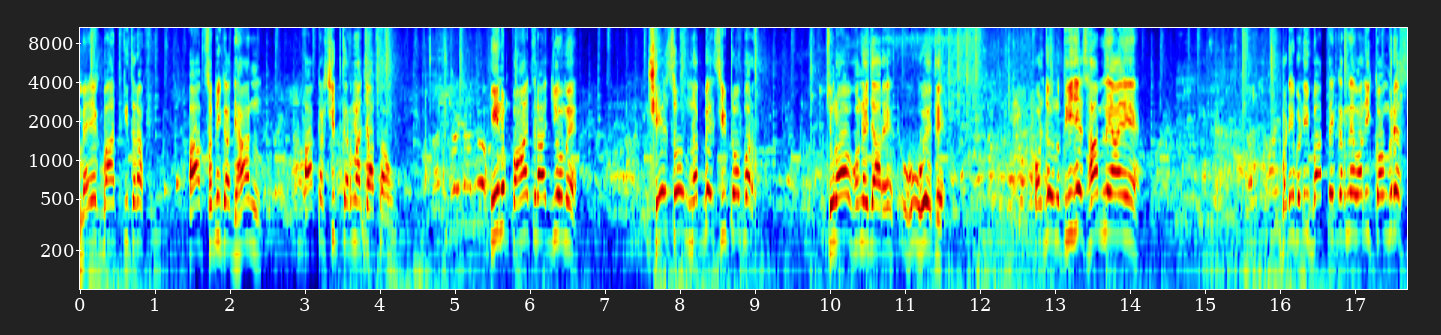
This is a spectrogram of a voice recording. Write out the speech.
मैं एक बात की तरफ़ आप सभी का ध्यान आकर्षित करना चाहता हूँ। इन पाँच राज्यों में 690 सीटों पर चुनाव होने जा रहे हुए थे। और जो नतीजे सामने आए हैं बड़ी बड़ी बातें करने वाली कांग्रेस,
